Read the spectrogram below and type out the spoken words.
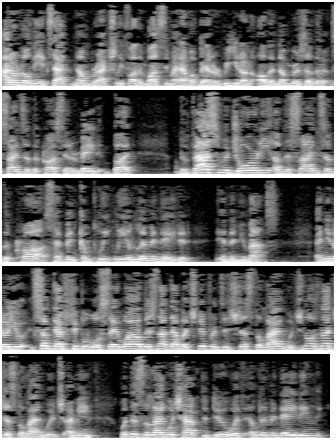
I don't know the exact number. Actually, Father Mawdsley might have a better read on all the numbers of the signs of the cross that are made, but the vast majority of the signs of the cross have been completely eliminated in the new Mass. And you know, you sometimes people will say, "Well, there's not that much difference. It's just the language." No, it's not just the language. I mean, what does the language have to do with eliminating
